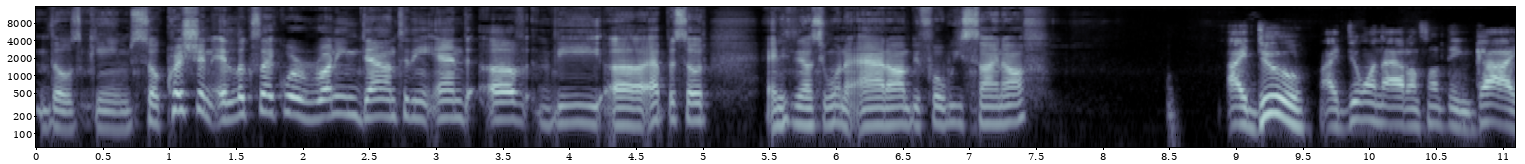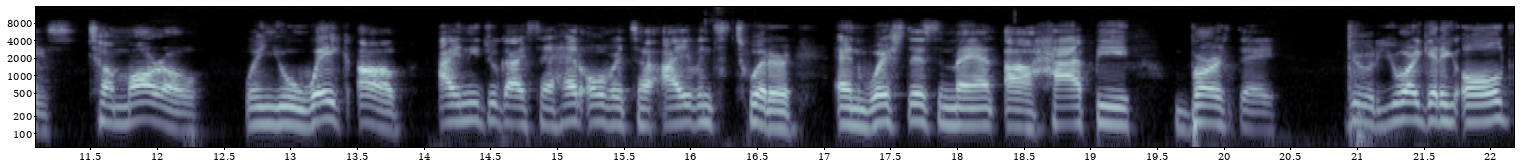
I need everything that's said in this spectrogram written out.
those games. So, Christian, it looks like we're running down to the end of the uh, episode. Anything else you want to add on before we sign off? I do. I do want to add on something. Guys, tomorrow, when you wake up, I need you guys to head over to Ivan's Twitter and wish this man a happy birthday dude, you are getting old,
